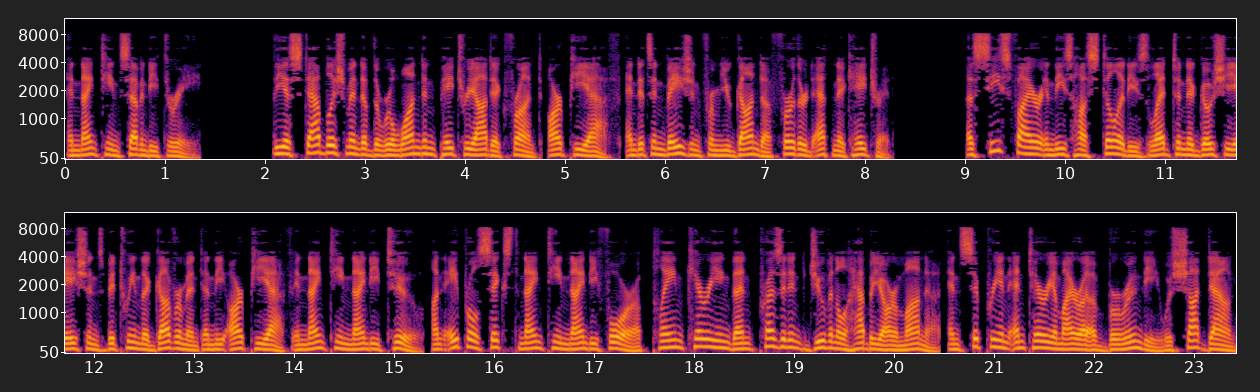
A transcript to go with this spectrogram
and 1973. The establishment of the Rwandan Patriotic Front and its invasion from Uganda furthered ethnic hatred. A ceasefire in these hostilities led to negotiations between the government and the RPF in 1992. On April 6, 1994, a plane carrying then President Juvenal Habyarimana and Cyprien Ntaryamira of Burundi was shot down,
